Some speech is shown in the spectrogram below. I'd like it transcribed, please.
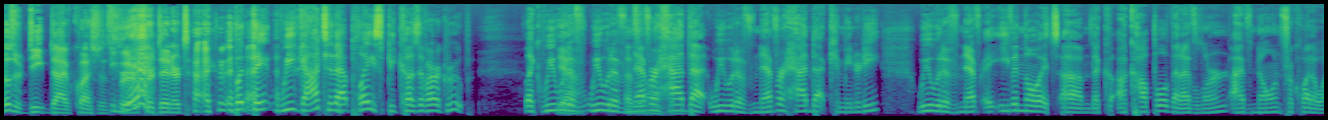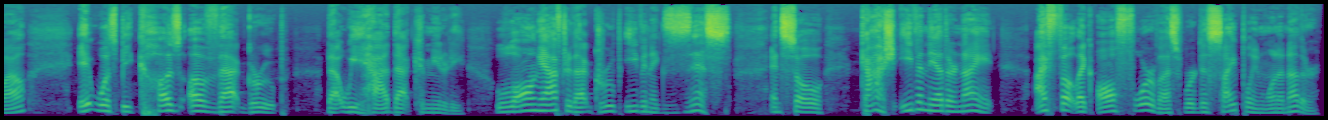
those are deep dive questions for, yeah. for dinner time. But they we got to that place because of our group. Like we would yeah, have we would have never awesome. had that we would have never had that community. We would have never even though it's um, the, a couple that i've learned i've known for quite a while it was because of that group that we had that community long after that group even exists and so, gosh, even the other night, I felt like all four of us were discipling one another.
